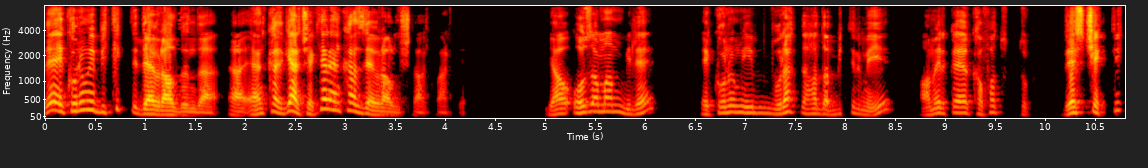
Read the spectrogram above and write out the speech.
Ve ekonomi bitikti devraldığında. Ya enkaz, gerçekten enkaz devralmıştı AK Parti. Ya o zaman bile ekonomiyi bırak daha da bitirmeyi Amerika'ya kafa tuttuk. Res çektik.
